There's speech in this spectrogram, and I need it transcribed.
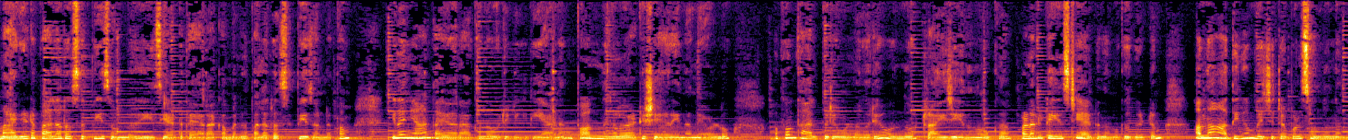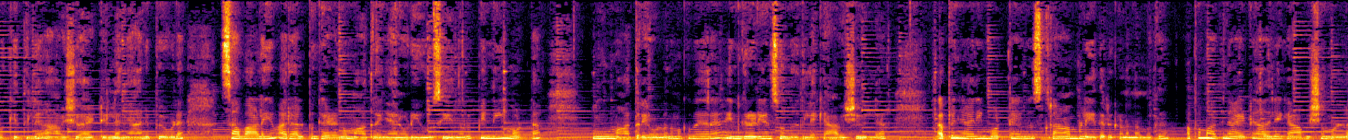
മാഗിയുടെ പല റെസിപ്പീസ് ഉണ്ട്. ഈസി ആയിട്ട് തയ്യാറാക്കാൻ പറ്റുന്ന പല റെസിപ്പീസ് ഉണ്ട്. അപ്പം ഇത് ഞാൻ തയ്യാറാക്കുന്ന ഒരു രീതിയാണ്. അപ്പോൾ അത് നിങ്ങളുമായിട്ട് ഷെയർ ചെയ്യുന്നതേ ഉള്ളൂ. അപ്പം താല്പര്യമുള്ളവർ ഒന്ന് ട്രൈ ചെയ്ത് നോക്കുക. വളരെ ടേസ്റ്റി ആയിട്ട് നമുക്ക് കിട്ടും. എന്നാൽ അധികം വെജിറ്റബിൾസ് ഒന്നും നമുക്കിതിൽ ആവശ്യമായിട്ടില്ല. ഞാനിപ്പോൾ ഇവിടെ സവാളയും ഒരല്പം കിഴങ്ങും മാത്രമേ ഞാനിവിടെ യൂസ് ചെയ്യുന്നുള്ളൂ. പിന്നെ ഈ മുട്ട മാത്രമേ ഉള്ളൂ. നമുക്ക് വേറെ ഇൻഗ്രീഡിയൻസ് ഒന്നും ഇതിലേക്ക് ആവശ്യമില്ല. അപ്പം ഞാൻ ഈ മുട്ട ഒന്ന് സ്ക്രാമ്പിൾ ചെയ്തെടുക്കണം നമുക്ക്. അപ്പം അതിനായിട്ട് അതിലേക്ക് ആവശ്യമുള്ള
